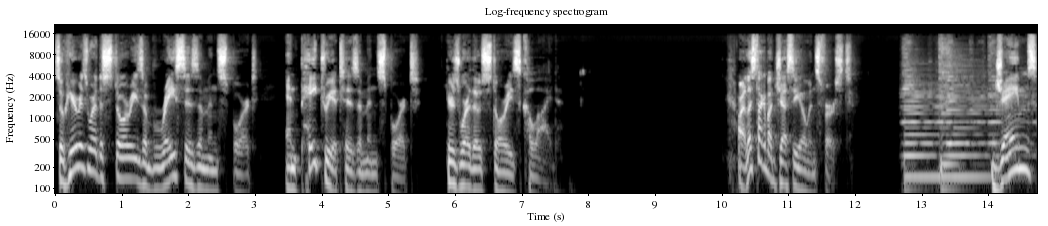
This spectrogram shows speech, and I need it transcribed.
So here is where the stories of racism in sport and patriotism in sport, here's where those stories collide. All right, let's talk about Jesse Owens first. James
